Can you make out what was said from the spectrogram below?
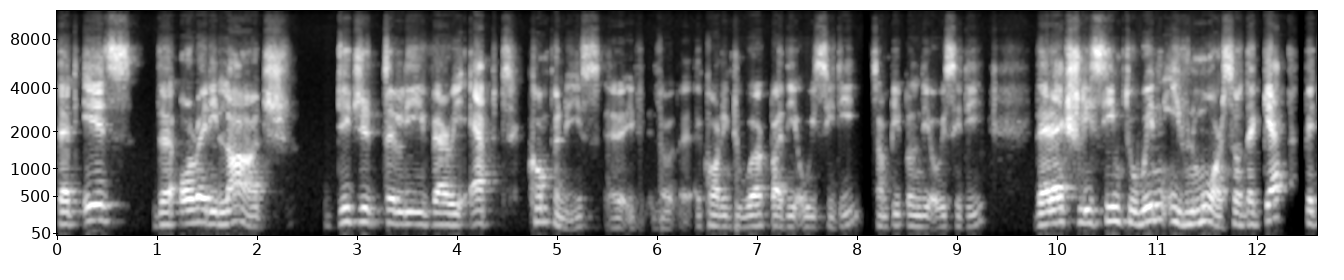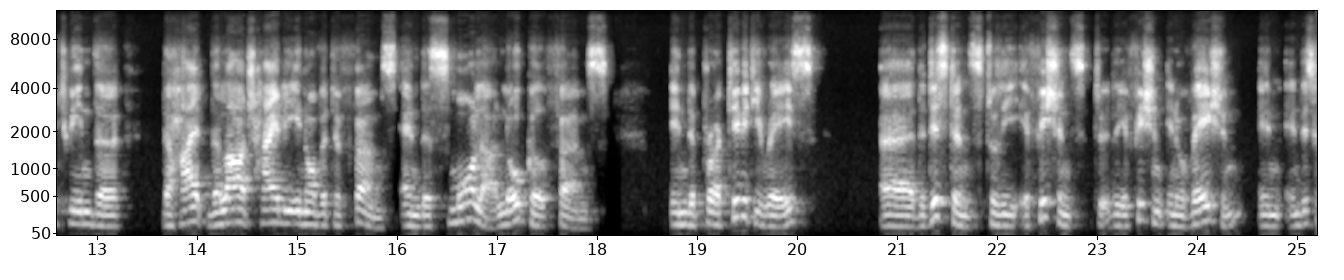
that is the already large digitally very apt companies, uh, if, so according to work by the OECD, some people in the OECD, that actually seem to win even more. So the gap between the the high, the large, highly innovative firms and the smaller local firms in the productivity race, uh, the distance to the efficient to the efficient innovation in in this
